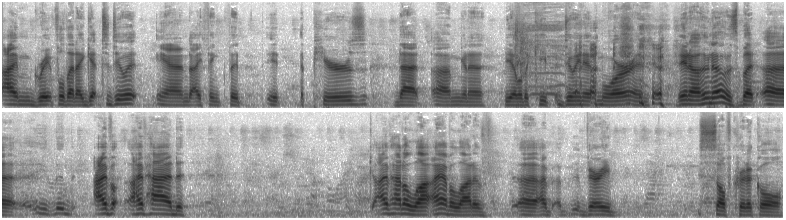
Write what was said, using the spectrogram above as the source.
I'm grateful that I get to do it, and I think that it appears that I'm gonna be able to keep doing it more, and you know who knows, but uh, I've I've had. I've had a lot. I have a lot of uh, I'm very self-critical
